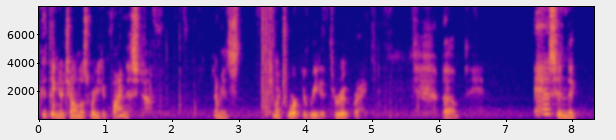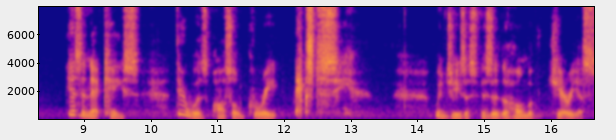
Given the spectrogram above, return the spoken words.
Good thing they're telling us where you can find this stuff. I mean, it's too much work to read it through, right? Um, as in the as in that case, there was also great ecstasy when Jesus visited the home of Jairus,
